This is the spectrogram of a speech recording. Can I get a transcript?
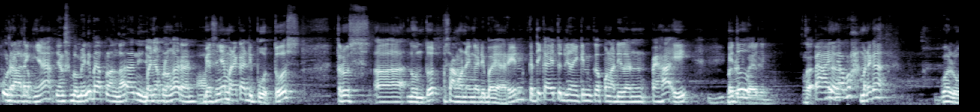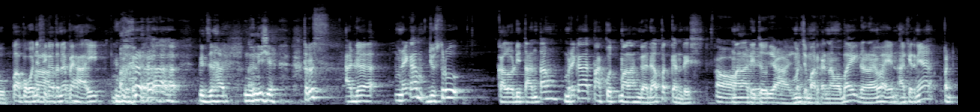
udah praktiknya ada yang sebelum ini banyak pelanggaran nih. banyak pelanggaran. Oh, Biasanya mereka diputus terus eh, nuntut pesangon yang nggak dibayarin. Ketika itu dinaikin ke pengadilan PHI Baru itu dibayarin. Enggak. PHI ini apa? mereka gua lupa pokoknya singkatannya PHI. Pizza Hut Indonesia. Terus ada mereka justru kalau ditantang mereka takut malah nggak dapat kan Riz Oh, malah oke. itu Iya, iya. mencemarkan nama baik dan lain-lain akhirnya pe-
